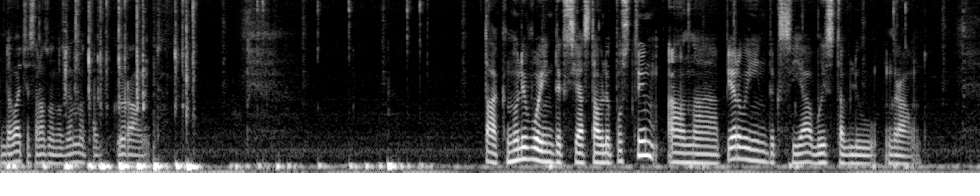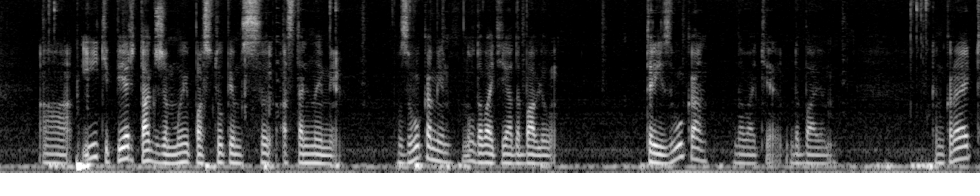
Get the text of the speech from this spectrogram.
Давайте сразу назовем это ground. Так, нулевой индекс я оставлю пустым, а на первый индекс я выставлю ground. А, и теперь также мы поступим с остальными звуками. Ну, давайте я добавлю три звука. Давайте добавим concrete.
